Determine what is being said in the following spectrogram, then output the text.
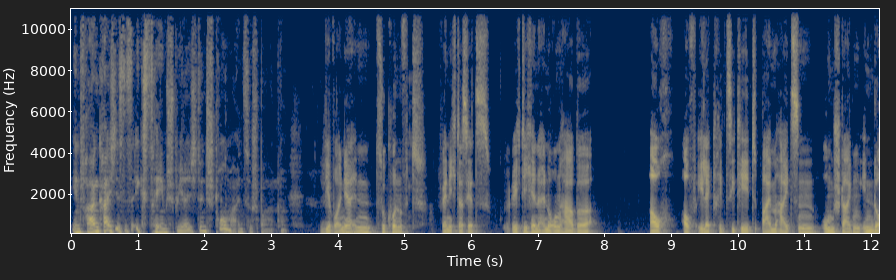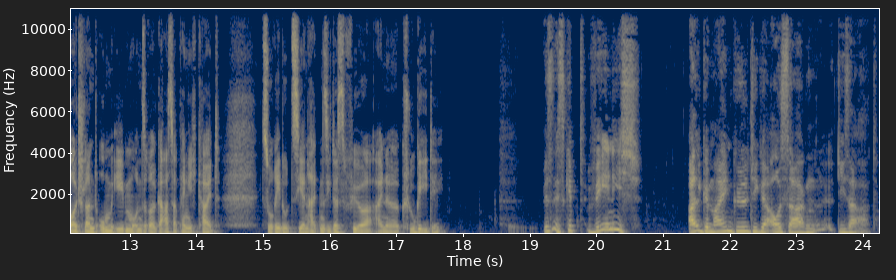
In Frankreich ist es extrem schwierig, den Strom einzusparen. Ne? Wir wollen ja in Zukunft, wenn ich das jetzt richtig in Erinnerung habe, auch auf Elektrizität beim Heizen umsteigen in Deutschland, um eben unsere Gasabhängigkeit zu reduzieren. Halten Sie das für eine kluge Idee? Wissen, es gibt wenig allgemeingültige Aussagen dieser Art.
